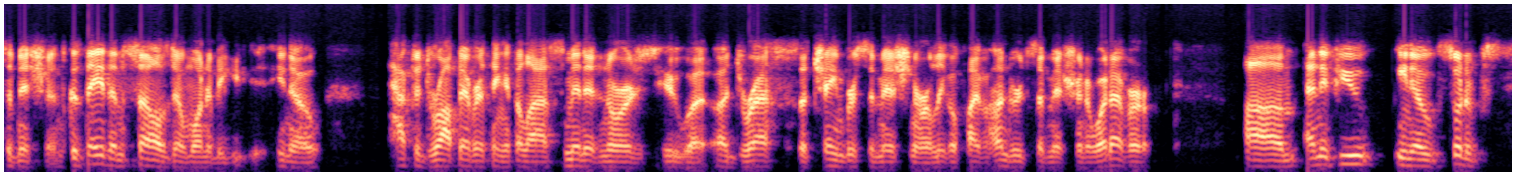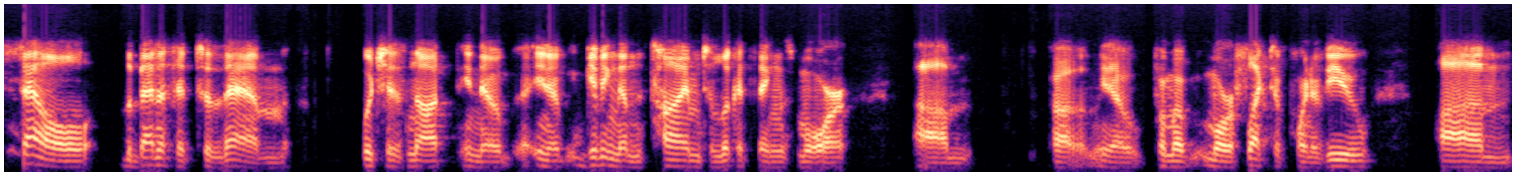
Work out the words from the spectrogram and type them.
submissions because they themselves don't want to be, you know, have to drop everything at the last minute in order to uh, address a chamber submission or a legal 500 submission or whatever. Um, and if you, you know, sort of sell the benefit to them, which is not, you know, you know, giving them the time to look at things more, um, uh, you know, from a more reflective point of view, um,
